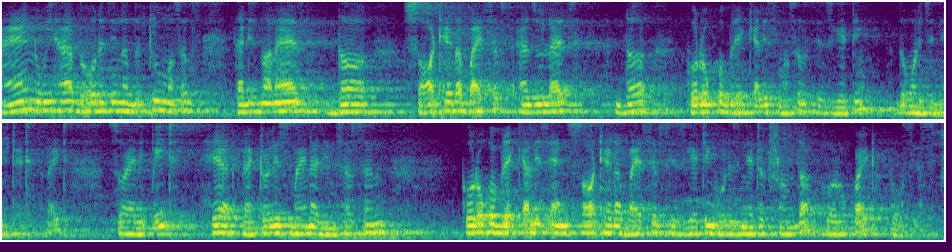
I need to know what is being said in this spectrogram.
and we have the origin of the two muscles that is known as the short head of biceps as well as the coracobrachialis muscle is getting the originated right? So i repeat here pectoralis minor insertion coracobrachialis and short head of biceps is getting originated from the coracoid process.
